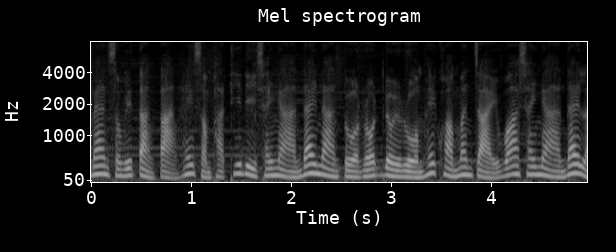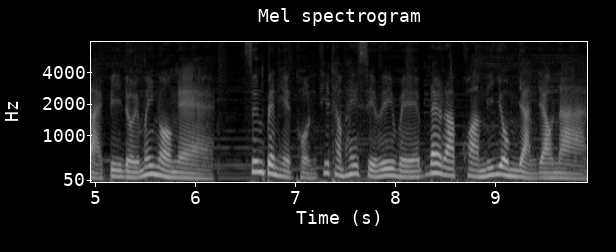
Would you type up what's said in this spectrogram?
แน่นสวิตต่างๆ ให้สัมผัสที่ดีใช้งานได้นานตัวรถโดยรวมให้ความมั่นใจว่าใช้งานได้หลายปีโดยไม่งอแง ซึ่งเป็นเหตุผลที่ทำให้ซีรีส์เวฟได้รับความนิยมอย่างยาวนาน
